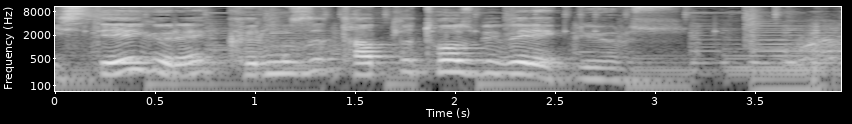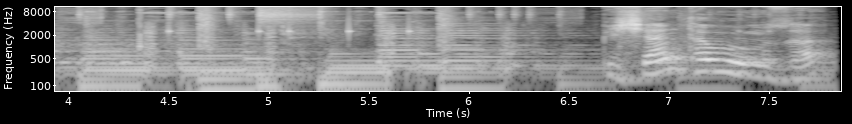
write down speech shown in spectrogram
İsteğe göre kırmızı tatlı toz biber ekliyoruz. Pişen tavuğumuza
